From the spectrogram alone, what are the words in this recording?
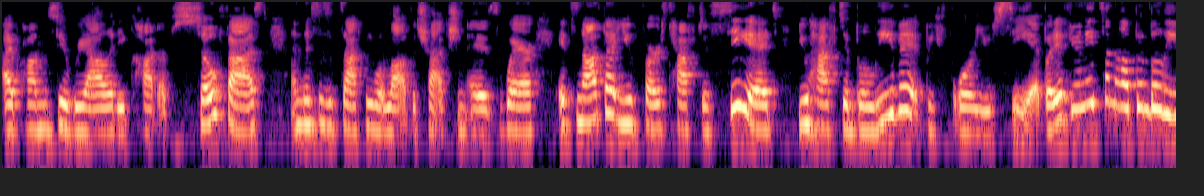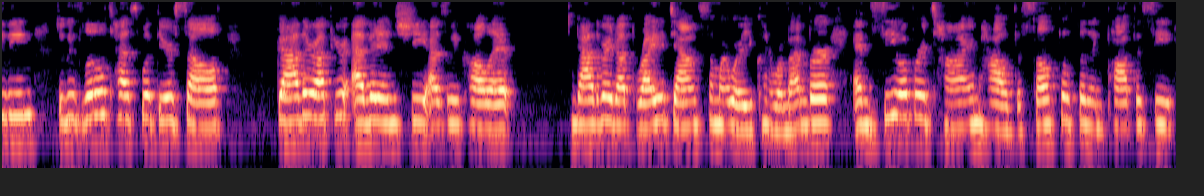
I promise you, reality caught up so fast. And this is exactly what law of attraction is, where it's not that you first have to see it, you have to believe it before you see it. But if you need some help in believing, do these little tests with yourself, gather up your evidence sheet, as we call it gather it up, write it down somewhere where you can remember, and see over time how the self fulfilling prophecy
